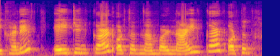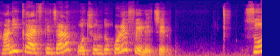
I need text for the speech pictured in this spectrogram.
এখানে এইটিন কার্ড অর্থাৎ নাম্বার নাইন কার্ড অর্থাৎ হানি কার্ডকে যারা পছন্দ করে ফেলেছেন। সো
